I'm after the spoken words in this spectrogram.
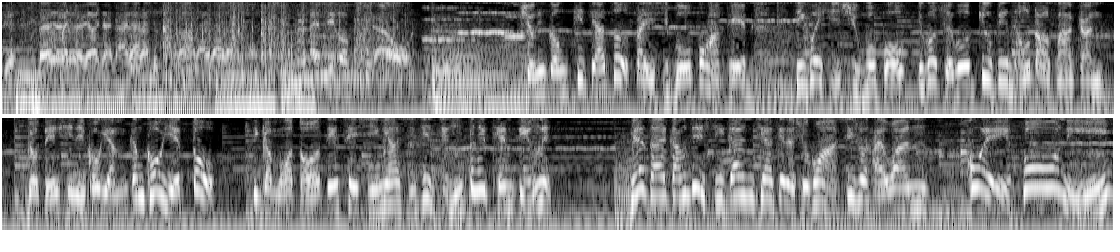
对，来来来，来来来，咱就来来来来，来这个过来哦。上去讲去遮做生意是无半天，丁贵是想无报，如果找无救兵同斗三工，玉帝新年考验，敢考会倒？你敢无法度伫测试名时进前等去天庭呢？明仔载港这时间，请继续收看《细说台湾过好年》。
